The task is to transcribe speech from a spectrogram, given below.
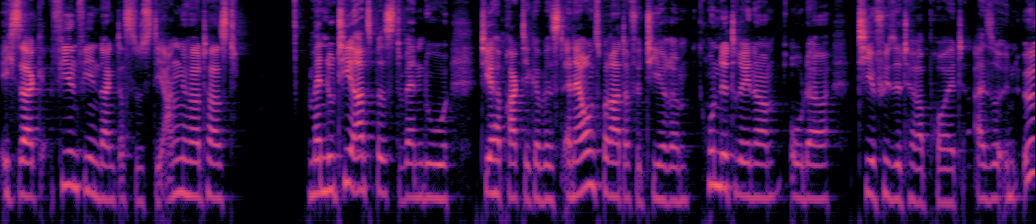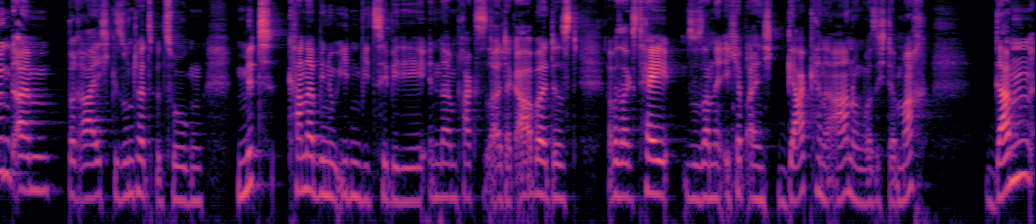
Ich sage vielen, vielen Dank, dass du es dir angehört hast. Wenn du Tierarzt bist, wenn du Tierheilpraktiker bist, Ernährungsberater für Tiere, Hundetrainer oder Tierphysiotherapeut, also in irgendeinem Bereich gesundheitsbezogen mit Cannabinoiden wie CBD in deinem Praxisalltag arbeitest, aber sagst, hey, Susanne, ich habe eigentlich gar keine Ahnung, was ich da mache, dann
